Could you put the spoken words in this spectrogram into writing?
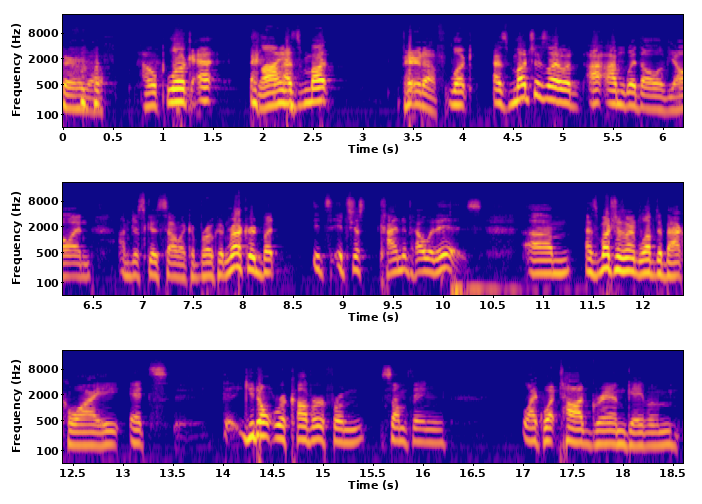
fair enough. Help. Look at as much Fair enough. Look, as much as I would, I, am with all of y'all, and I'm just gonna sound like a broken record, but it's it's just kind of how it is. Um, as much as I'd love to back Hawaii, it's you don't recover from something like what Todd Graham gave him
